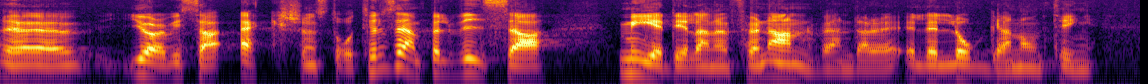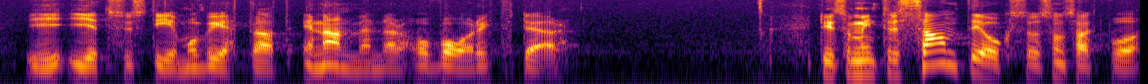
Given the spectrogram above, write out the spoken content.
eh, göra vissa actions. Då. Till exempel visa meddelanden för en användare eller logga någonting i, i ett system och veta att en användare har varit där. Det som är intressant är också som sagt var,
